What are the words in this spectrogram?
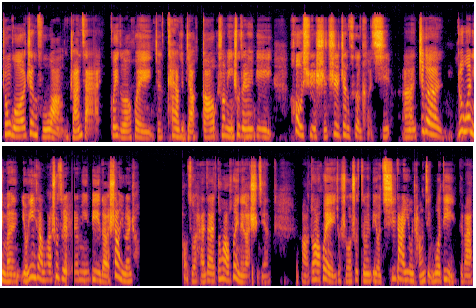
中国政府网转载规格会就看上去比较高，说明数字人民币后续实质政策可期。啊，这个如果你们有印象的话，数字人民币的上一轮炒炒作还在冬奥会那段时间啊，冬奥会就说数字人民币有七大应用场景落地，对吧？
